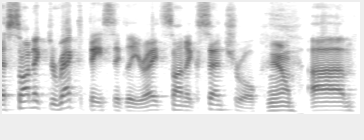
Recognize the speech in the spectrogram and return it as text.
a Sonic Direct basically, right? Sonic Central. Yeah, Um,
